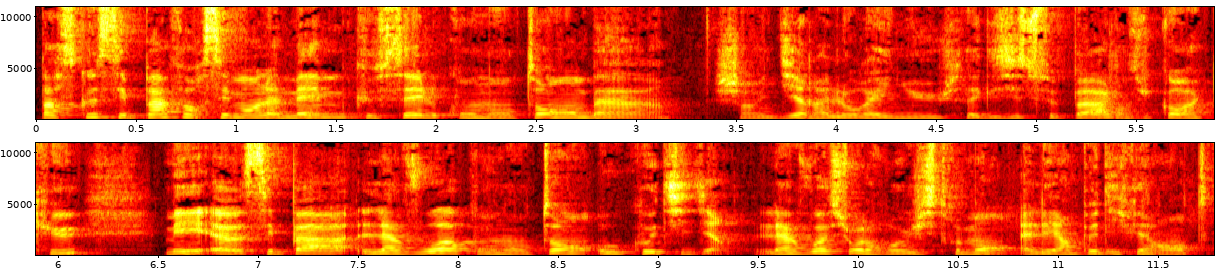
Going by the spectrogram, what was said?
parce que c'est pas forcément la même que celle qu'on entend bah j'ai envie de dire à l'oreille nue, ça n'existe pas, j'en suis convaincue, mais euh, c'est pas la voix qu'on entend au quotidien. La voix sur l'enregistrement, elle est un peu différente,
